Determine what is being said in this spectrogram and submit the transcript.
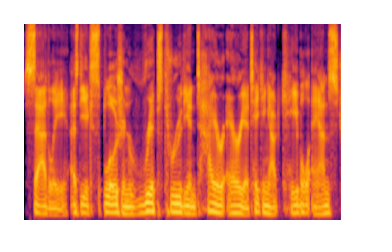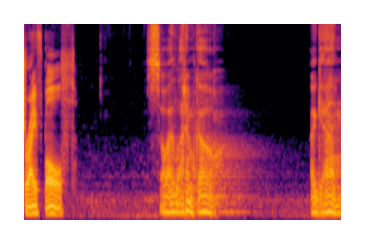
sadly, as the explosion rips through the entire area, taking out Cable and Stryfe both. So I let him go. Again.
